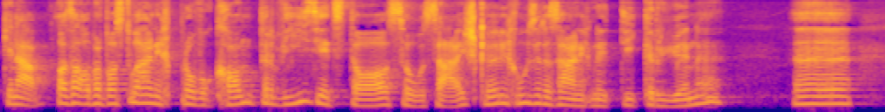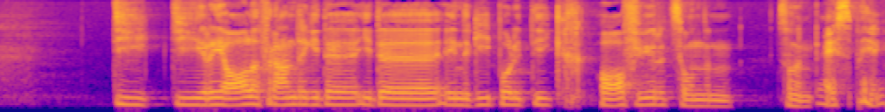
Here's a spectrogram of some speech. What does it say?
genau. Also, aber was du eigentlich provokanterweise jetzt da so sagst, höre ich raus, dass eigentlich nicht die Grünen äh, die, die realen Veränderungen in der, in der Energiepolitik anführen, sondern, sondern die SP.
